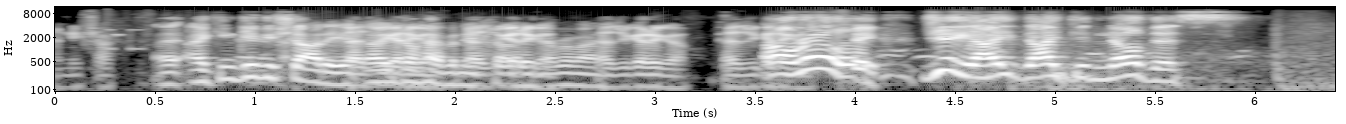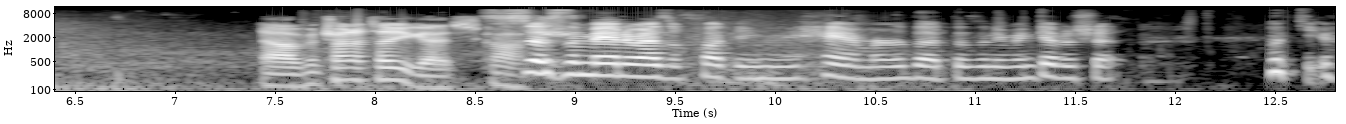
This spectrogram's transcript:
I need shotgun. I, I can give you shoddy. Guys, we I don't have any Guys, we shoddy. gotta Never mind. Guys, we gotta go. Guys, we gotta go. Oh really? Gee, I I didn't know this. No, I've been trying to tell you guys. Gosh. Says the man who has a fucking hammer that doesn't even give a shit. Fuck you.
